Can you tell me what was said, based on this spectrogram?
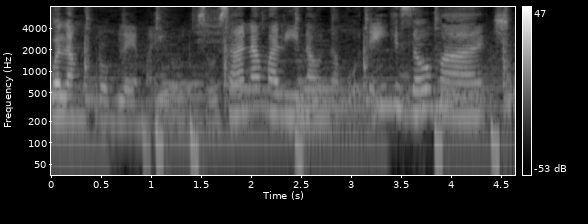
walang problema yun. So, sana malinaw na po. Thank you so much!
